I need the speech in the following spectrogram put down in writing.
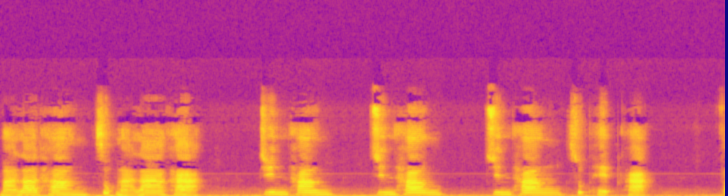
หมาล่าทัง ซุปหมาล่าค่ะ จินทัง จินทัง จินทัง ซุปเห็ดค่ะ 番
